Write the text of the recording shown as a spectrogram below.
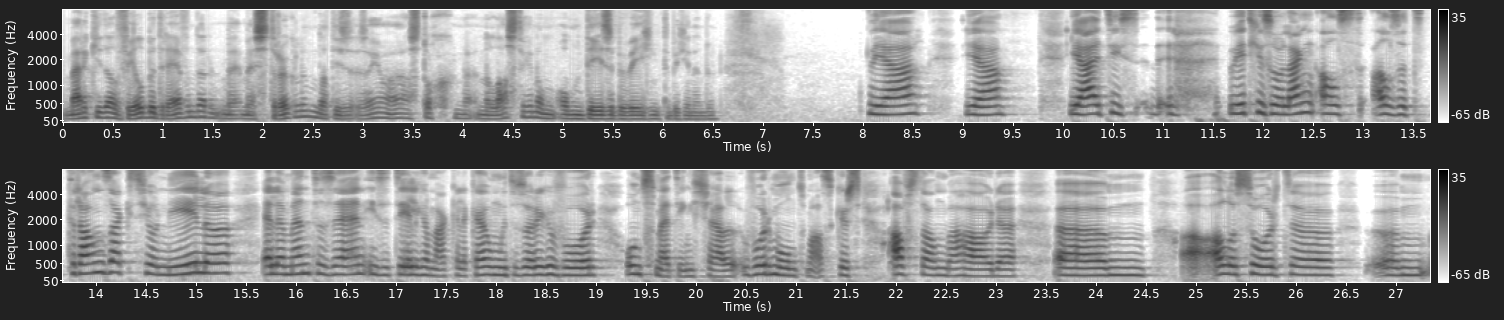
merk je dat veel bedrijven daar mee, mee struggelen? Dat die zeggen, ah, dat is toch een lastige om, om deze beweging te beginnen doen. Ja, ja. Ja, het is, weet je, zolang als, als het transactionele elementen zijn, is het heel gemakkelijk. Hè? We moeten zorgen voor ontsmettingsgel, voor mondmaskers, afstand behouden, um, alle soorten um,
